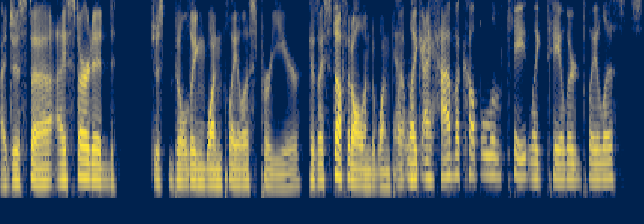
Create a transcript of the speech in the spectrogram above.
I just uh I started just building one playlist per year because I stuff it all into one play. Yeah. Like I have a couple of Kate like tailored playlists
